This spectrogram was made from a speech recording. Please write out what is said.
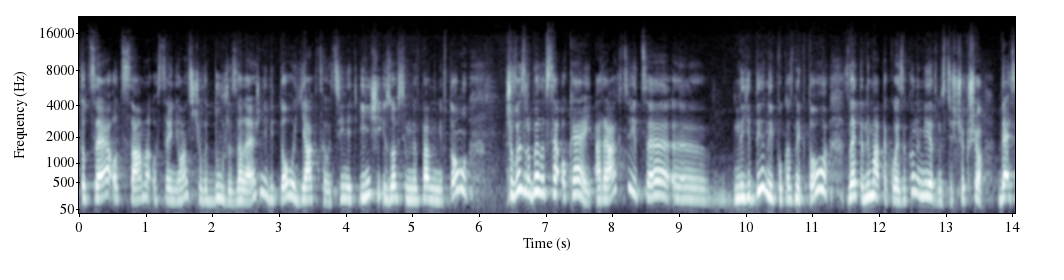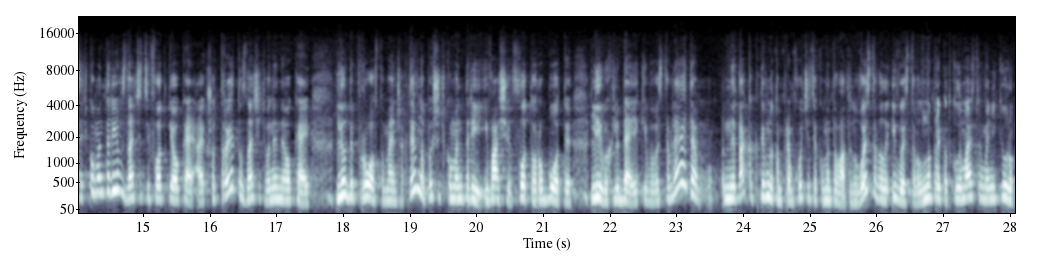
то це от саме ось цей нюанс, що ви дуже залежні від того, як це оцінять інші, і зовсім не впевнені в тому. Що ви зробили все окей, а реакції це е, не єдиний показник того. Знаєте, нема такої закономірності, що якщо 10 коментарів, значить ці фотки окей. А якщо 3, то значить вони не окей. Люди просто менш активно пишуть коментарі, і ваші фотороботи лівих людей, які ви виставляєте, не так активно там прям хочеться коментувати. Ну виставили і виставили. Ну, Наприклад, коли майстер манікюру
